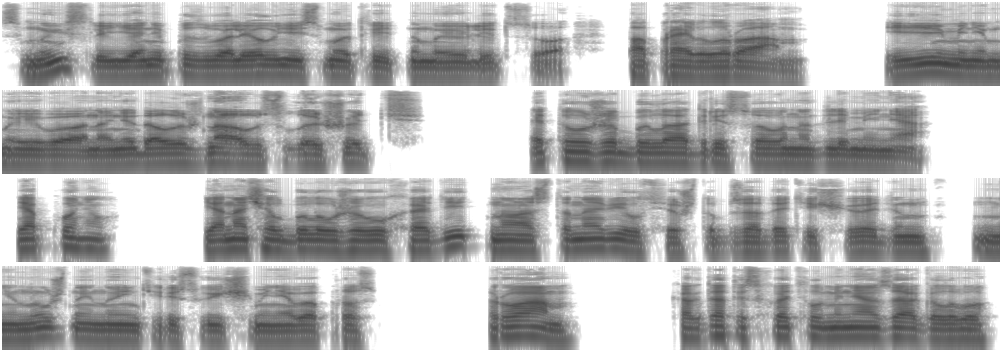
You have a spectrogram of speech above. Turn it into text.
В смысле, я не позволял ей смотреть на мое лицо, поправил Руам. И имени моего она не должна услышать. Это уже было адресовано для меня. Я понял. Я начал было уже уходить, но остановился, чтобы задать еще один ненужный, но интересующий меня вопрос. «Руам, когда ты схватил меня за голову,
